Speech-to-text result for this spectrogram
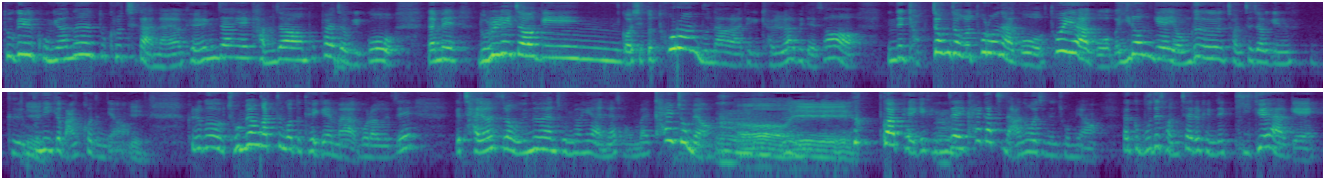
독일 공연은 또 그렇지가 않아요. 굉장히 감정 폭발적이고 그다음에 논리적인 것이 또 토론 문화와 되게 결합이 돼서 굉장히 격정적으로 토론하고 토의하고 뭐 이런 게 연극 전체적인 그 예. 분위기가 많거든요. 예. 그리고 조명 같은 것도 되게 막 뭐라 그러지? 그 자연스러운 은은한 조명이 아니라 정말 칼 조명. 어, 예, 예, 예. 흙과 백이 굉장히 칼같이 나누어지는 조명. 그러니까 그 무대 전체를 굉장히 기괴하게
